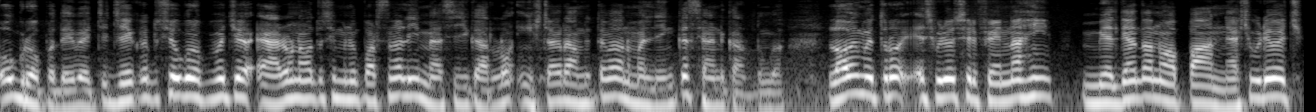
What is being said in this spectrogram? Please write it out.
ਉਹ ਗਰੁੱਪ ਦੇ ਵਿੱਚ। ਜੇਕਰ ਤੁਸੀਂ ਉਹ ਗਰੁੱਪ ਵਿੱਚ ਐਡ ਹੋਣਾ ਵਾ, ਤੁਸੀਂ ਮੈਨੂੰ ਪਰਸਨਲੀ ਮੈਸੇਜ ਕਰ ਲਓ ਇੰਸਟਾਗ੍ਰam ਦੇ ਉੱਤੇ ਮੈਂ ਤੁਹਾਨੂੰ ਮੈਂ ਲਿੰਕ ਸੈਂਡ ਕਰ ਦੂੰਗਾ। ਲਓ ਵੀ ਮਿੱਤਰੋ ਇਸ ਵੀਡੀਓ ਸਿਰਫ ਇੰਨਾ ਹੀ। ਮਿਲਦੇ ਹਾਂ ਤੁਹਾਨੂੰ ਆਪਾਂ ਨੈਕਸਟ ਵੀਡੀਓ ਵਿੱਚ।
